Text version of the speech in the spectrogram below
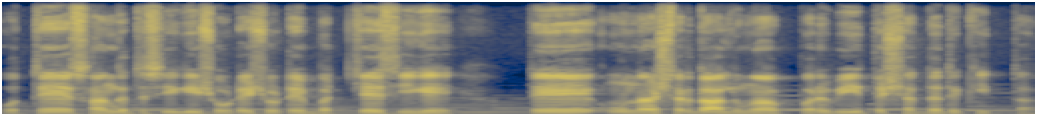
ਉੱਥੇ ਸੰਗਤ ਸੀਗੀ ਛੋਟੇ ਛੋਟੇ ਬੱਚੇ ਸੀਗੇ ਤੇ ਉਹਨਾਂ ਸ਼ਰਧਾਲੂਆਂ ਉੱਪਰ ਵੀ ਤਸ਼ੱਦਦ ਕੀਤਾ।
